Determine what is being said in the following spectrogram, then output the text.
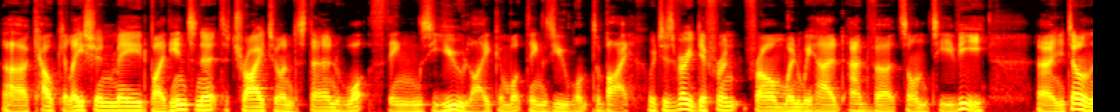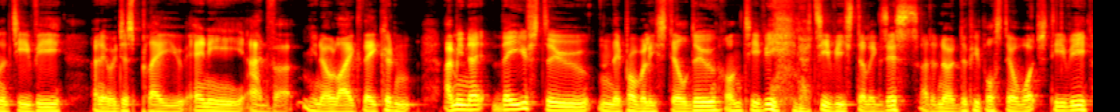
uh, calculation made by the internet to try to understand what things you like and what things you want to buy, which is very different from when we had adverts on TV. And you turn on the TV and it would just play you any advert. You know, like they couldn't. I mean, they, they used to, and they probably still do on TV. You know, TV still exists. I don't know. Do people still watch TV?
